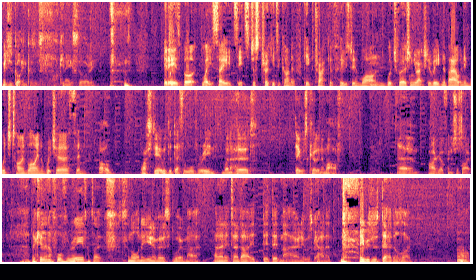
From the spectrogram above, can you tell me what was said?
Which is gutting because it's fucking a story. it is, but like you say, it's it's just tricky to kind of keep track of who's doing what Hmm. and which version you're actually reading about and in which timeline and which Earth and Oh, last year with the death of Wolverine, when I heard they was killing him off, um, my girlfriend was just like, "They're killing off Wolverine." I was like, "It's an alternate universe, it won't matter." And then it turned out it, it did matter, and it was canon. he was just dead. I was like, "Oh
